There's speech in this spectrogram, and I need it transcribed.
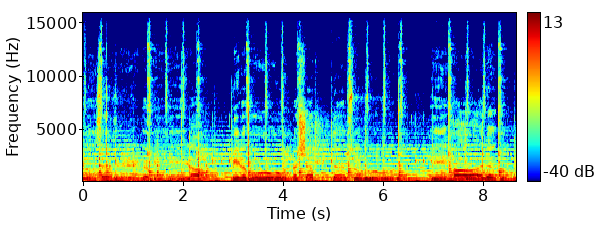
निसर्ग मेळा. मिळवून शब्द सूर हे हार गुण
